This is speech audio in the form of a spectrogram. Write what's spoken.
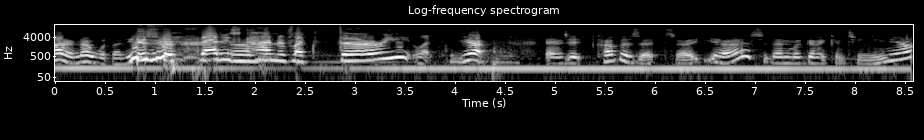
I don't know what that is. That is Um, kind of like furry, like yeah, and it covers it. So yeah, so then we're gonna continue now.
